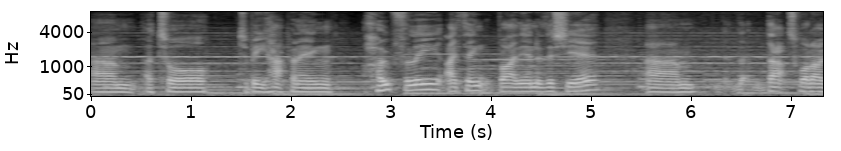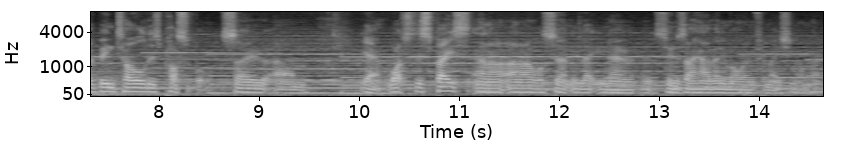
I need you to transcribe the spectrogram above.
um, a tour to be happening, hopefully, I think by the end of this year. Um, th that's what I've been told is possible. So, um, yeah, watch this space, and I, and I will certainly let you know as soon as I have any more information on that.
